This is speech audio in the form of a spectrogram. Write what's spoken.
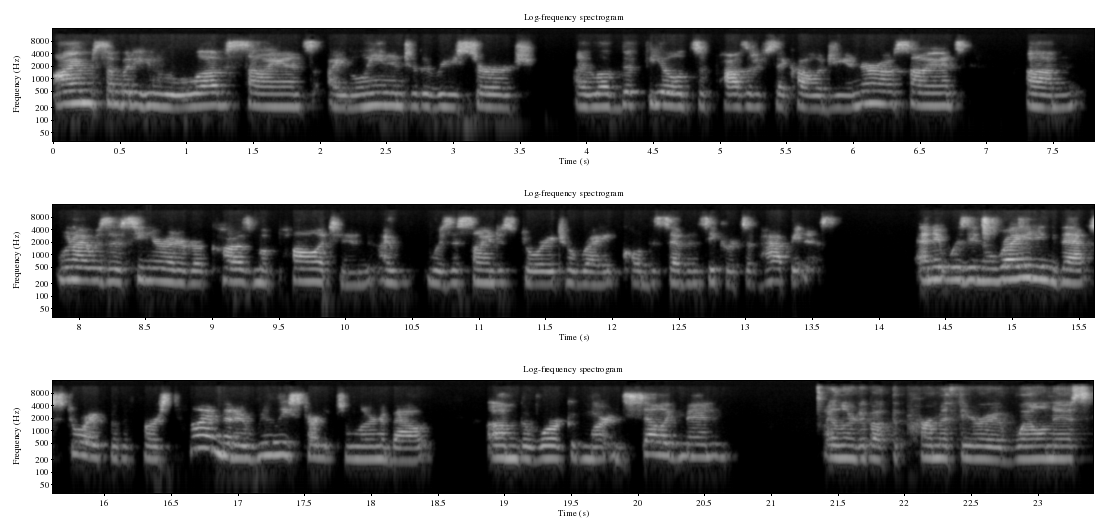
I'm somebody who loves science. I lean into the research. I love the fields of positive psychology and neuroscience. Um, when I was a senior editor at Cosmopolitan, I was assigned a story to write called The Seven Secrets of Happiness. And it was in writing that story for the first time that I really started to learn about um, the work of Martin Seligman. I learned about the perma theory of wellness.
